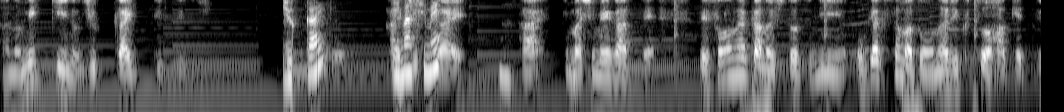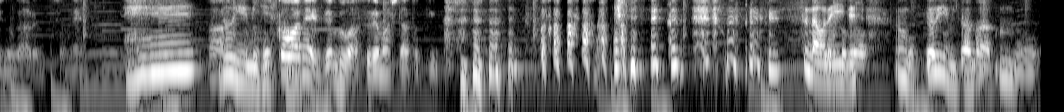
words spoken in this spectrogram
あのミッキーの10回って言ってるんですよ。10回？はい戒め？10回うんはい。戒めがあって。で、その中の一つに、お客様と同じ靴を履けっていうのがあるんですよね。へえ、はいどういう意味ですか？他はね、全部忘れましたと。素直でいいです。うおん、どういう意味かな？うん、と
